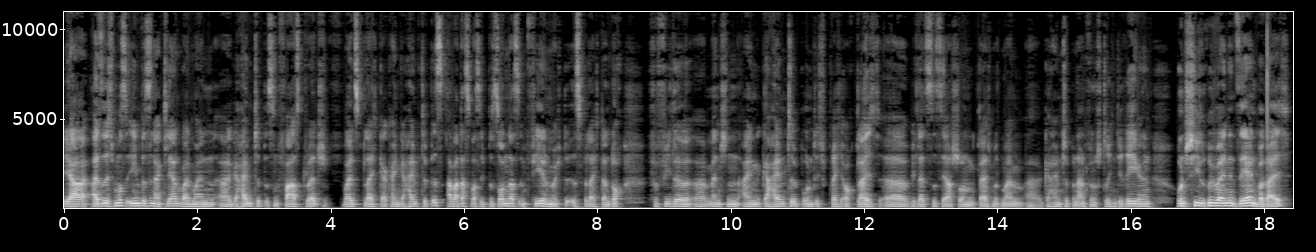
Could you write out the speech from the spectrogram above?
Ja, also ich muss ihn ein bisschen erklären, weil mein äh, Geheimtipp ist ein Fast Dredge, weil es vielleicht gar kein Geheimtipp ist, aber das, was ich besonders empfehlen möchte, ist vielleicht dann doch für viele äh, Menschen ein Geheimtipp und ich spreche auch gleich, äh, wie letztes Jahr schon, gleich mit meinem äh, Geheimtipp in Anführungsstrichen die Regeln und schiel rüber in den Serienbereich.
